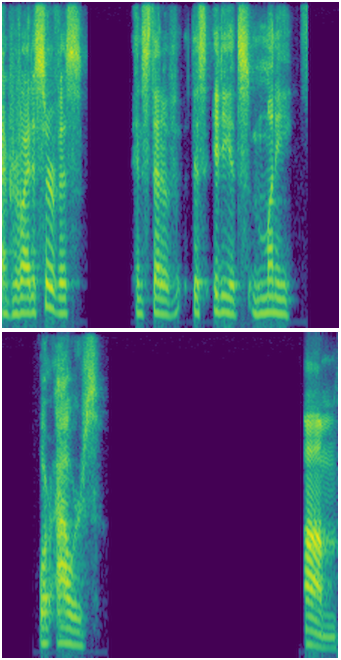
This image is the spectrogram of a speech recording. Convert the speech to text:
and provide a service instead of this idiot's money or hours. Um.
